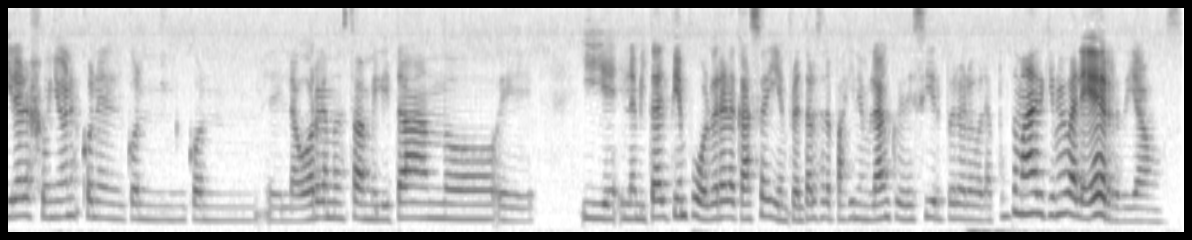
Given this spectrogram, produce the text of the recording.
ir a las reuniones con, el, con, con eh, la órgano donde estaba militando eh, y en la mitad del tiempo volver a la casa y enfrentarse a la página en blanco y decir, pero la puta madre, ¿quién me va a leer? Digamos,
